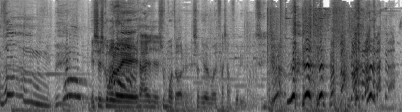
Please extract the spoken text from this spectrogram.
bum, bum! Eso es como lo de, ¿sabes? Es un motor, el sonido de Fast and Furious. Sí, claro.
